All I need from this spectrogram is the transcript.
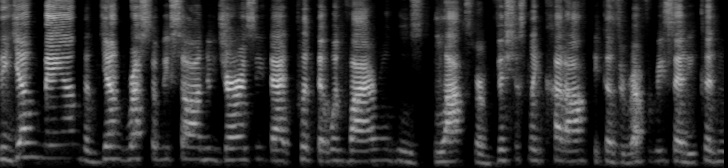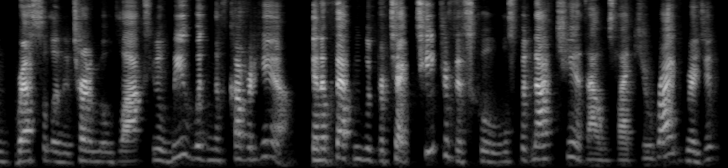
the young man, the young wrestler we saw in New Jersey, that clip that went viral, whose locks were viciously cut off because the referee said he couldn't wrestle in the tournament with locks, you know, we wouldn't have covered him. In effect, we would protect teachers at schools, but not kids. I was like, you're right, Bridget.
